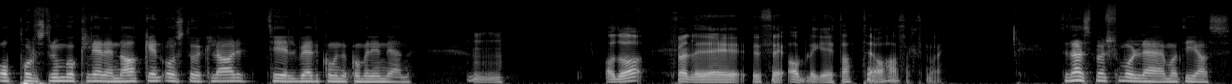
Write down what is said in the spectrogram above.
oppholdsrommet og kler deg naken og står klar til vedkommende kommer inn igjen. Mm. Og da føler jeg seg obligata til å ha sex med deg. Så det er spørsmålet, Mathias.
